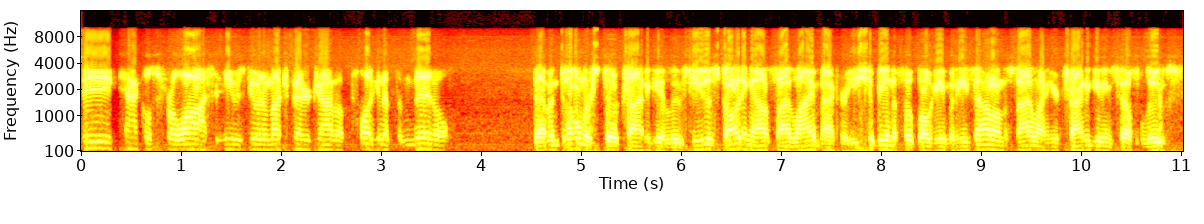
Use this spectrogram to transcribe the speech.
big tackles for loss, and he was doing a much better job of plugging up the middle. Devin Tomer's still trying to get loose. He's a starting outside linebacker. He should be in the football game, but he's out on the sideline here trying to get himself loose.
